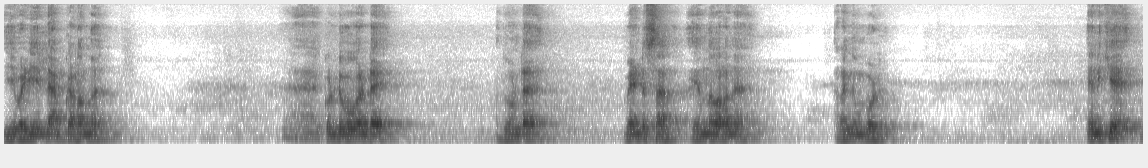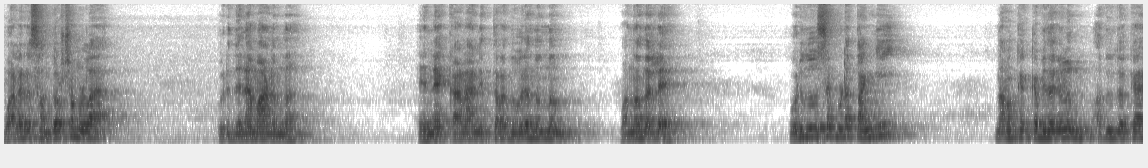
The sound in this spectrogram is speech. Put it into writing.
ഈ വഴിയെല്ലാം കടന്ന് കൊണ്ടുപോകണ്ടേ? അതുകൊണ്ട് വേണ്ട സാർ എന്ന് പറഞ്ഞ് ഇറങ്ങുമ്പോൾ എനിക്ക് വളരെ സന്തോഷമുള്ള ഒരു ദിനമാണെന്ന് എന്നെ കാണാൻ ഇത്ര ദൂരം നിന്നും വന്നതല്ലേ? ഒരു ദിവസം ഇവിടെ തങ്ങി നമുക്ക് കവിതകളും അതും ഇതൊക്കെ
